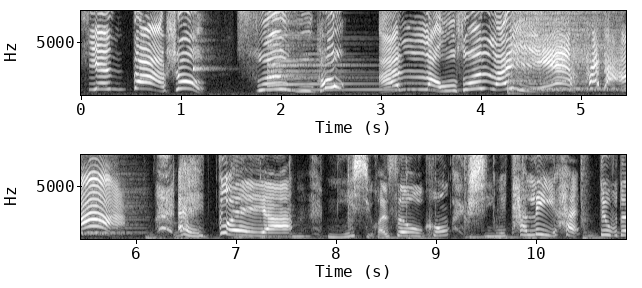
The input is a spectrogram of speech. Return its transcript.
天大圣孙悟空，你喜欢孙悟空是因为他厉害，对不对？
